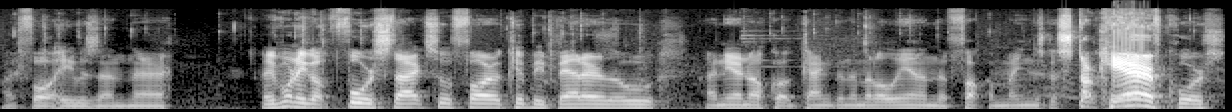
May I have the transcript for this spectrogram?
I thought he was in there. We've only got four stacks so far, it could be better though. And near not got ganked in the middle lane and the fucking minions got stuck here of course.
